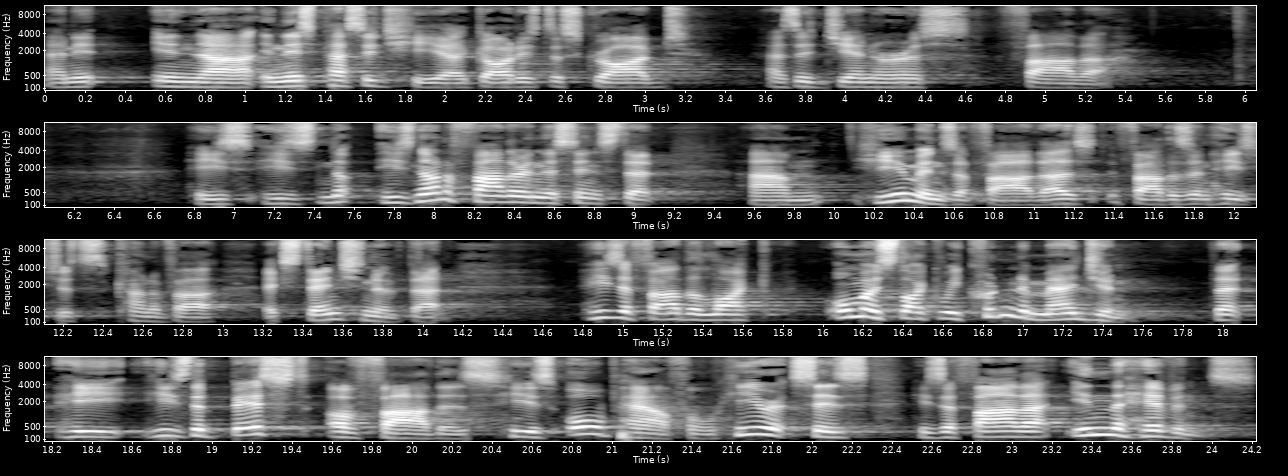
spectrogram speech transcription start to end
and it, in, uh, in this passage here, God is described as a generous father. He's, he's, not, he's not a father in the sense that um, humans are fathers, fathers, and he's just kind of an extension of that. He's a father like almost like we couldn't imagine that he, he's the best of fathers. He is all powerful. Here it says he's a father in the heavens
